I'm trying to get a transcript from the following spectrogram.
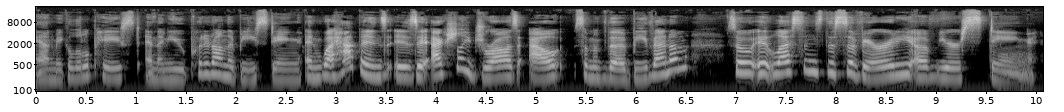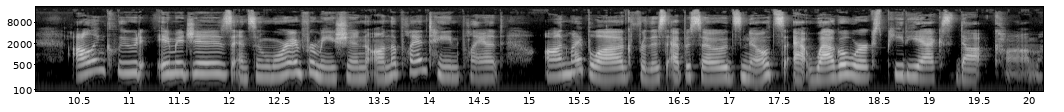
and make a little paste, and then you put it on the bee sting. And what happens is it actually draws out some of the bee venom, so it lessens the severity of your sting. I'll include images and some more information on the plantain plant on my blog for this episode's notes at waggleworkspdx.com.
